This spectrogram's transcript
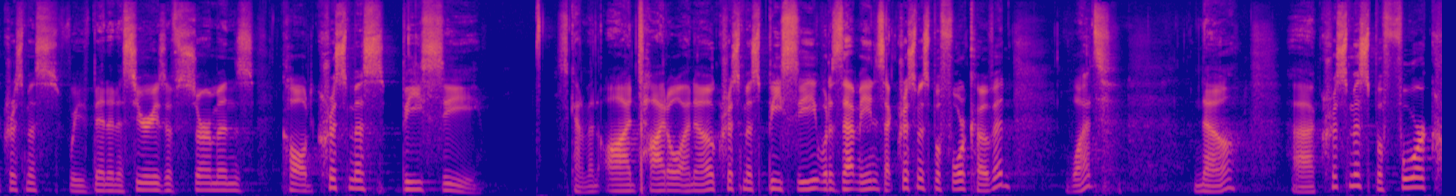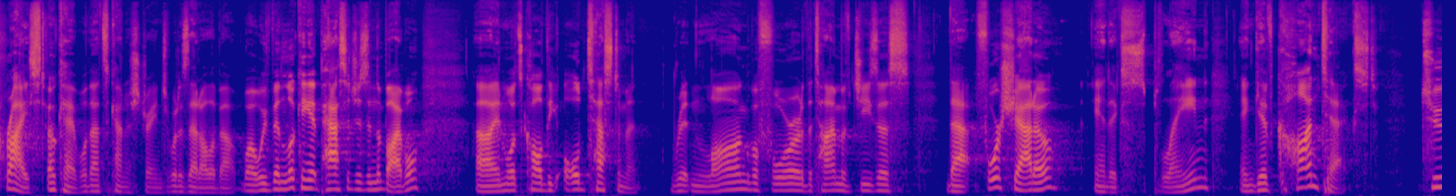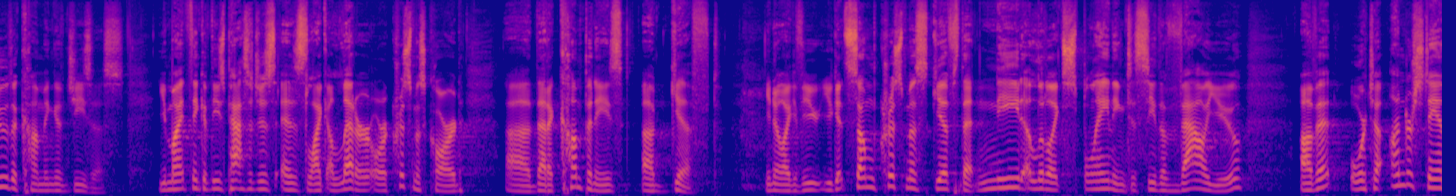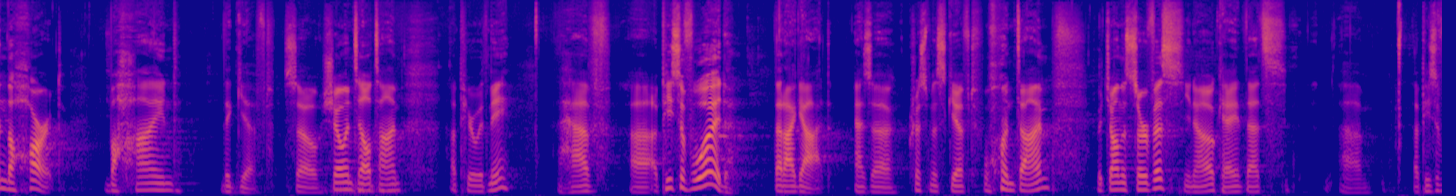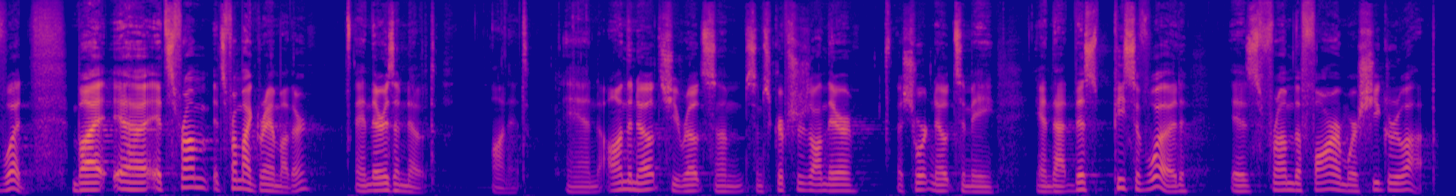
to Christmas. We've been in a series of sermons called Christmas BC. It's kind of an odd title, I know. Christmas BC. What does that mean? Is that Christmas before COVID? What? No. Uh, Christmas before Christ. Okay, well, that's kind of strange. What is that all about? Well, we've been looking at passages in the Bible uh, in what's called the Old Testament, written long before the time of Jesus, that foreshadow and explain and give context to the coming of Jesus. You might think of these passages as like a letter or a Christmas card uh, that accompanies a gift. You know, like if you, you get some Christmas gifts that need a little explaining to see the value of it or to understand the heart behind the gift. So, show and tell time up here with me. I have uh, a piece of wood that I got as a Christmas gift one time, which on the surface, you know, okay, that's uh, a piece of wood. But uh, it's, from, it's from my grandmother, and there is a note on it. And on the note, she wrote some, some scriptures on there, a short note to me, and that this piece of wood is from the farm where she grew up.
